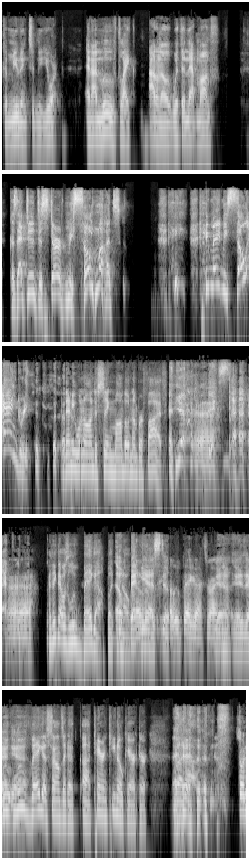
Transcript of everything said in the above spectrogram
commuting to new york and I moved like I don't know within that month because that dude disturbed me so much. he, he made me so angry. and then he went on to sing Mambo Number Five. yeah, exactly. I think that was Lou Bega, but you oh, know, Be- yeah, Lou, still. Lou Bega. That's right. Yeah, yeah. Lou, yeah. Lou, Vega sounds like a uh, Tarantino character. But, uh, so,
